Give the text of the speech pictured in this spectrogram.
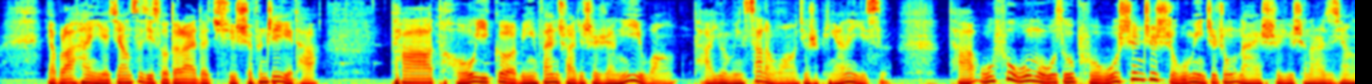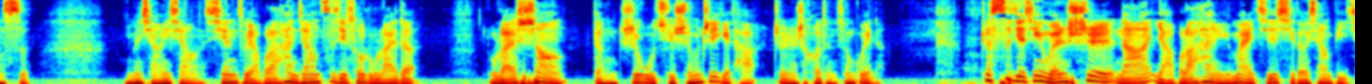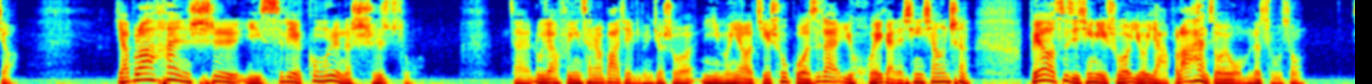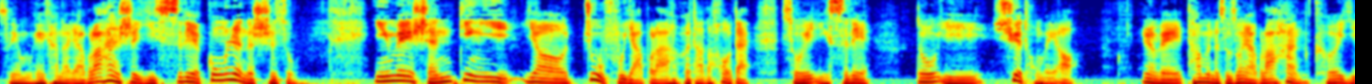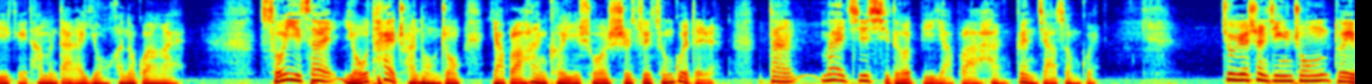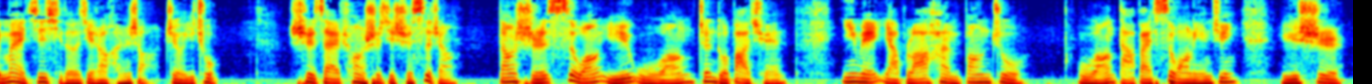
亚伯拉罕也将自己所得来的取十分之一给他。他头一个名翻出来就是仁义王，他又名撒冷王，就是平安的意思。他无父无母无族谱，无生之始无命之中，乃是与神的儿子相似。你们想一想，先祖亚伯拉罕将自己所掳来的掳来上等之物取十分之一给他，这人是何等尊贵呢！这四节经文是拿亚伯拉罕与麦基洗德相比较。亚伯拉罕是以色列公认的始祖，在路加福音三章八节里面就说：“你们要结出果子来，与悔改的心相称，不要自己心里说有亚伯拉罕作为我们的祖宗。”所以我们可以看到，亚伯拉罕是以色列公认的始祖。因为神定义要祝福亚伯拉罕和他的后代，所以以色列都以血统为傲，认为他们的祖宗亚伯拉罕可以给他们带来永恒的关爱。所以在犹太传统中，亚伯拉罕可以说是最尊贵的人，但麦基洗德比亚伯拉罕更加尊贵。旧约圣经中对麦基洗德的介绍很少，只有一处，是在创世纪十四章。当时四王与五王争夺霸权，因为亚伯拉罕帮助五王打败四王联军，于是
